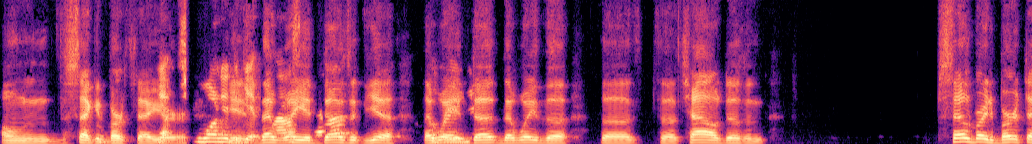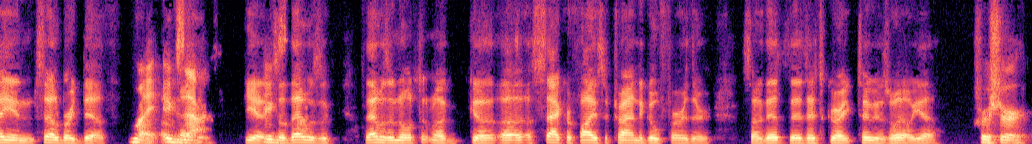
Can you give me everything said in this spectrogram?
on the second birthday yeah, or she wanted to get that way it doesn't yeah that way it does that way the the the child doesn't celebrate a birthday and celebrate death right exactly yeah exactly. so that was a that was an ultimate a, a, sacrifice of trying to go further. So that, that that's great too as well yeah. For sure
